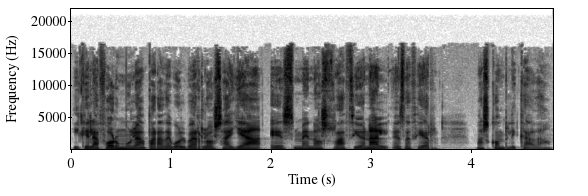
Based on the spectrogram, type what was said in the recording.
y que la fórmula para devolverlos allá es menos racional, es decir, más complicada.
